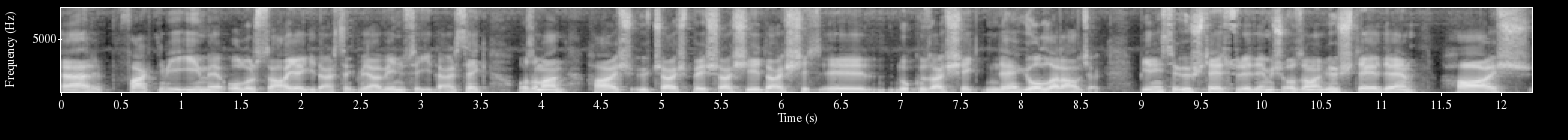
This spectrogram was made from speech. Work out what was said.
Eğer farklı bir ivme olursa Ay'a gidersek veya Venüs'e gidersek o zaman H, 3H, 5H, 7H, 9H şeklinde yollar alacak. Birincisi 3T süre demiş. O zaman 3T'de H,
